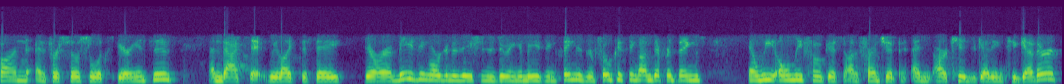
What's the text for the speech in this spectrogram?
fun and for social experiences. And that's it. We like to say there are amazing organizations doing amazing things and focusing on different things, and we only focus on friendship and our kids getting together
